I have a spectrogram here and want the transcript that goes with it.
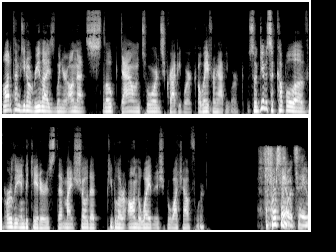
a lot of times you don't realize when you're on that slope down towards crappy work, away from happy work. So give us a couple of early indicators that might show that people are on the way that they should watch out for. The first thing I would say,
